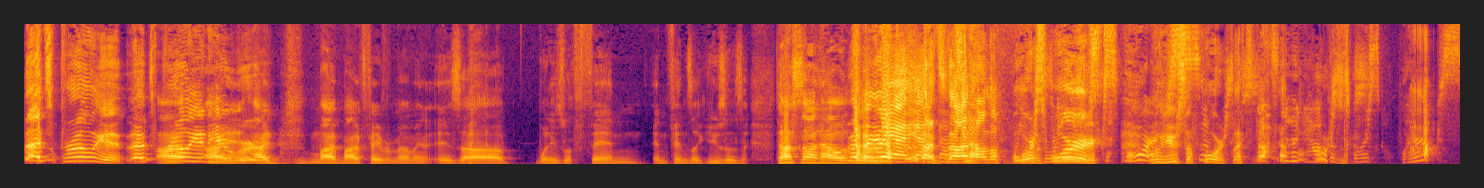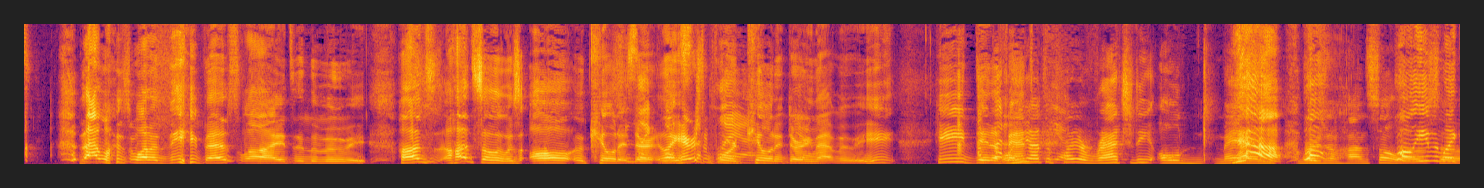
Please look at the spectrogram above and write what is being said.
that's brilliant. That's brilliant I- humor. I, my my favorite moment is uh, when he's with Finn and Finn's like, "Use those." That's not how it works. Yeah, yeah, that's, that's not how the force Force works. Force. We'll use the force. That's not That's not how the force works. That was one of the best lines in the movie. Hans Han Solo was all killed it He's during like, like, Harrison Ford killed it during Yeah. that movie. He he did a But- Well, fan- you have to play a ratchety old man yeah version well- of Han Solo. Well, even like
